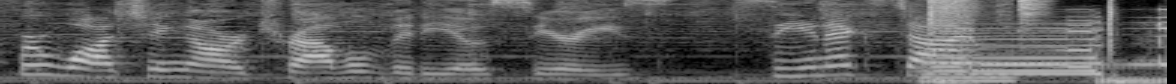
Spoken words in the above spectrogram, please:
For watching our travel video series. See you next time.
